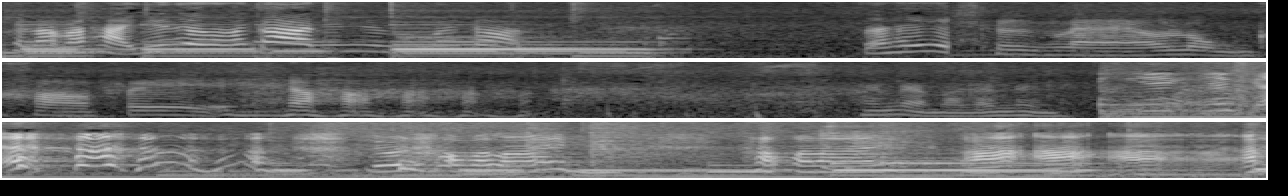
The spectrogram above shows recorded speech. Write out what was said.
เวลามาถ่ายยืนอยู่ตรงนั้นก่อนยืนอยู่ตรงนั้นก่อน จะให้เห็นถึงแล้วหลงคาเฟ่ให้แบบมาแล้วหนึ่งยิกยิกดูทำอะไรทำอะไรอะอะอะอะ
